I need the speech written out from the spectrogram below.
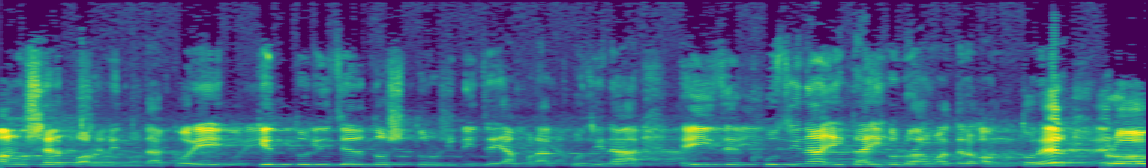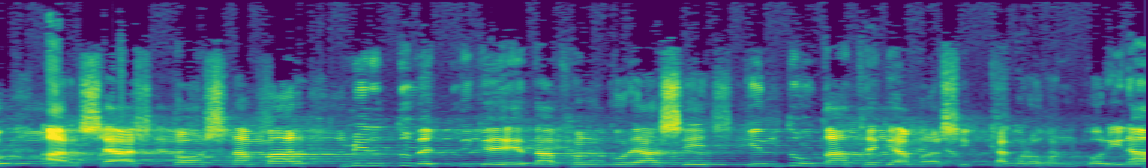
মানুষের পর নিন্দা করি, কিন্তু নিজের দোষ ত্রুটি নিজে আমরা খুঁজি না। এই যে খুঁজি না, এটাই হলো আমাদের অন্তরের রোগ। আর শেষ দশ নাম্বার, মৃত্যু ব্যক্তিকে দাফন করে আসি, কিন্তু তা থেকে আমরা শিক্ষা গ্রহণ করি না।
